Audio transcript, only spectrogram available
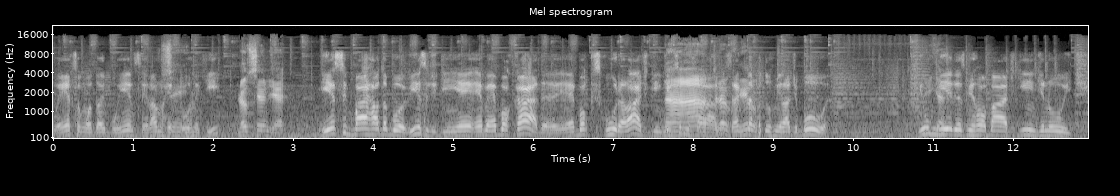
no Edson Godoy Bueno, sei lá, no Sim. retorno aqui. Eu sei onde é. E esse bairro Alta Boa Vista, Diguinho, é, é, é bocada? É boca escura lá, Diguinho? O que, que você me Ah, fala? Será que dá pra dormir lá de boa? E o medo deles me roubar, Diguinho, de noite?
